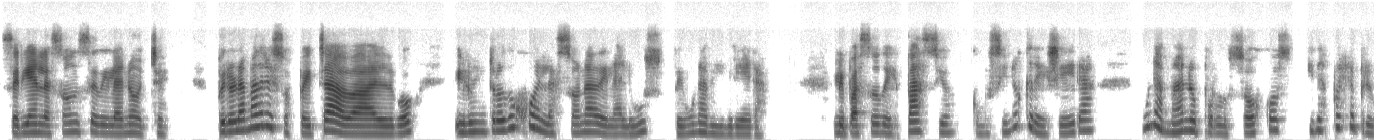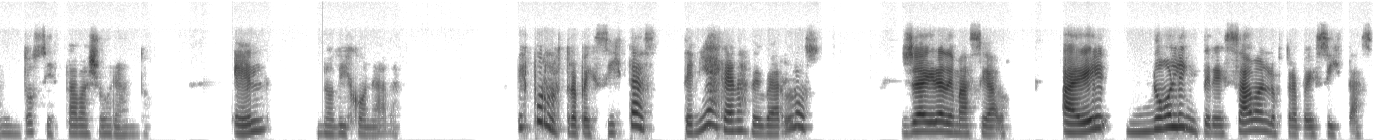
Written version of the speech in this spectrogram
Serían las once de la noche, pero la madre sospechaba algo y lo introdujo en la zona de la luz de una vidriera. Le pasó despacio, como si no creyera, una mano por los ojos y después le preguntó si estaba llorando. Él no dijo nada. ¿Es por los trapecistas? ¿Tenías ganas de verlos? Ya era demasiado. A él no le interesaban los trapecistas.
